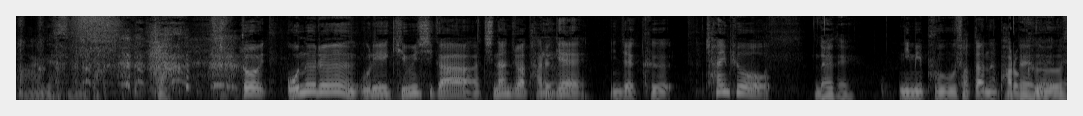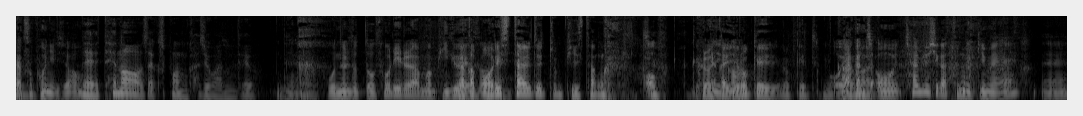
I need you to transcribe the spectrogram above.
아, 알겠습니다. 자, 또 오늘은 우리 네. 기훈 씨가 지난주와 다르게 이제 그 차인표 네네. 님이 부셨다는 바로 그 네네네. 색소폰이죠. 네, 테너 색소폰 가지고 왔는데요. 네. 오늘도 또 소리를 한번 비교해서 약간 머리 스타일도 좀 비슷한 거. 어, 그러니까 약간 이렇게 이렇게 좀 어, 약간 어, 차인표 씨 같은 느낌의 네.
